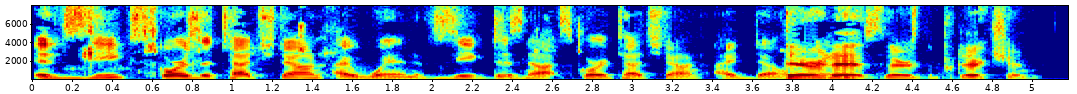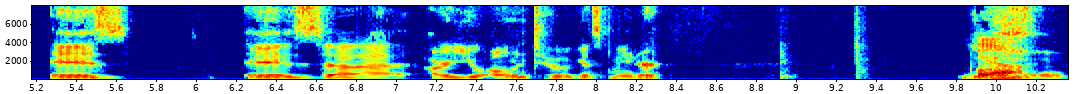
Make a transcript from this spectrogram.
If Zeke scores a touchdown, I win. If Zeke does not score a touchdown, I don't. There it win. is. There's the prediction. Is is uh are you 0 2 against Meter? Yeah. Oh,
